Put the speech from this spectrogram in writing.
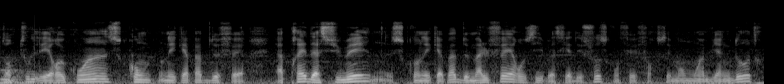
dans tous les recoins ce qu'on est capable de faire. Après, d'assumer ce qu'on est capable de mal faire aussi, parce qu'il y a des choses qu'on fait forcément moins bien que d'autres.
